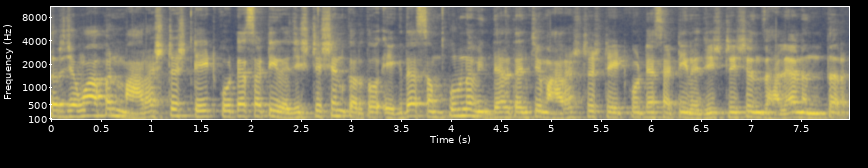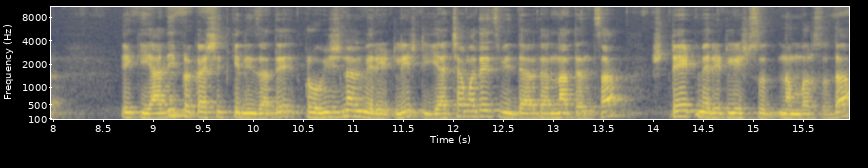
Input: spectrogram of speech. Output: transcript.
तर जेव्हा आपण महाराष्ट्र स्टेट कोट्यासाठी रजिस्ट्रेशन करतो एकदा संपूर्ण विद्यार्थ्यांचे महाराष्ट्र स्टेट कोट्यासाठी रजिस्ट्रेशन झाल्यानंतर एक यादी प्रकाशित केली जाते. प्रोव्हिजनल मेरिट लिस्ट याच्यामध्येच विद्यार्थ्यांना त्यांचा स्टेट मेरिट लिस्ट सु नंबरसुद्धा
